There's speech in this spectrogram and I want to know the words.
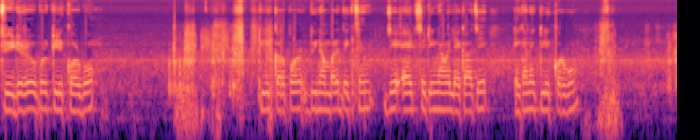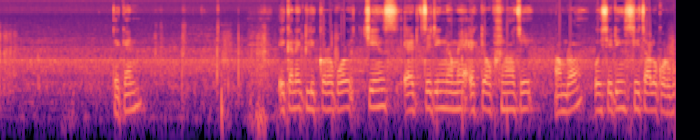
ওই থ্রিডের উপর ক্লিক করব। ক্লিক করার পর দুই নাম্বারে দেখছেন যে অ্যাড সেটিং নামে লেখা আছে, এখানে ক্লিক করব। দেখেন, এখানে ক্লিক করার পর চেঞ্জ অ্যাড সেটিং নামে একটা অপশন আছে, আমরা ওই সেটিংসটি চালু করব।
